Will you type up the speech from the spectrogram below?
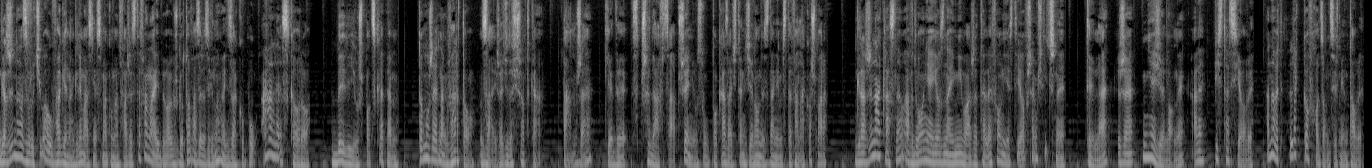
Grażyna zwróciła uwagę na grymas niesmaku na twarzy Stefana i była już gotowa zrezygnować z zakupu, ale skoro byli już pod sklepem, to może jednak warto zajrzeć do środka. Tamże, kiedy sprzedawca przyniósł pokazać ten zielony zdaniem Stefana koszmar, Grażyna klasnęła w dłonie i oznajmiła, że telefon jest i owszem śliczny, tyle, że nie zielony, ale pistacjowy, a nawet lekko wchodzący w miętowy.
